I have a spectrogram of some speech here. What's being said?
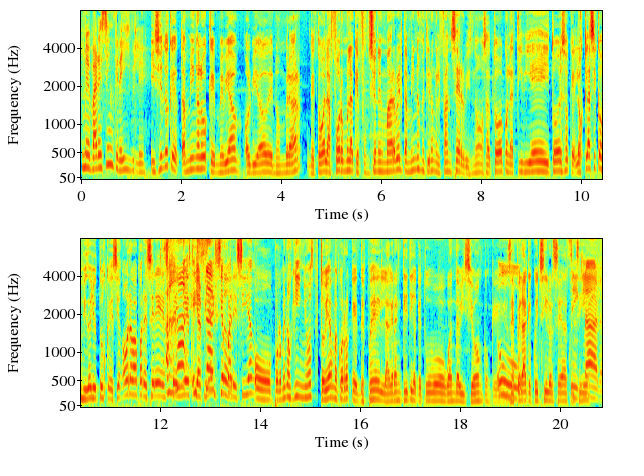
me parece increíble. Y siento que también algo que me había olvidado de nombrar, de toda la fórmula que funciona en Marvel, también nos metieron el fanservice, ¿no? O sea, todo con la TVA y todo eso, que los clásicos videos de YouTube que decían, ahora va a aparecer este Ajá, y este, y al final sí aparecían, o por lo menos guiños. Todavía me acuerdo que después de la gran crítica que tuvo WandaVision, con que Uh. se esperaba que Quicksilver sea Sí, Quicksilver. claro.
